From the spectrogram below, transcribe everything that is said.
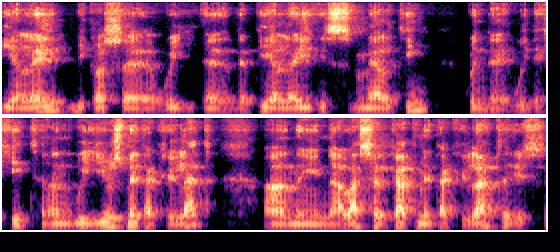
PLA because we the PLA is melting with the with the heat, and we use methacrylate, and in a laser cut methacrylate is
